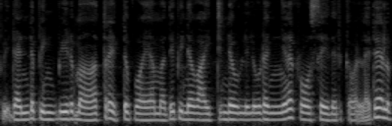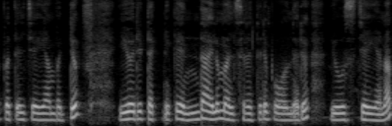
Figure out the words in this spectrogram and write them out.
രണ്ട് പിങ്ക് ബീഡ് മാത്രം ഇട്ട് പോയാൽ മതി. പിന്നെ വൈറ്റിന്റെ ഉള്ളിലൂടെ എങ്ങനെ ക്രോസ് ചെയ്തെടുക്കുക. വളരെ എളുപ്പത്തിൽ ചെയ്യാൻ പറ്റും. ഈ ഒരു ടെക്നിക്ക് എന്തായാലും മത്സരത്തിന് പോകുന്നൊരു യൂസ് ചെയ്യണം.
